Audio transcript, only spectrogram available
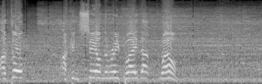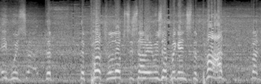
I thought I can see on the replay that well, it was uh, the the puck looked as though it was up against the pad, but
